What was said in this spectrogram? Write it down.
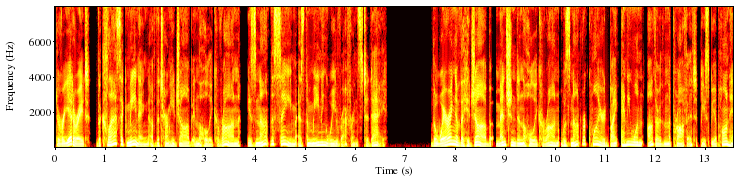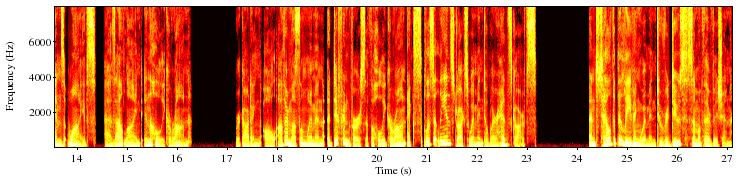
To reiterate, the classic meaning of the term hijab in the Holy Quran is not the same as the meaning we reference today. The wearing of the hijab mentioned in the Holy Quran was not required by anyone other than the Prophet, peace be upon him's wives, as outlined in the Holy Quran. Regarding all other Muslim women, a different verse of the Holy Quran explicitly instructs women to wear headscarves. And tell the believing women to reduce some of their vision,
